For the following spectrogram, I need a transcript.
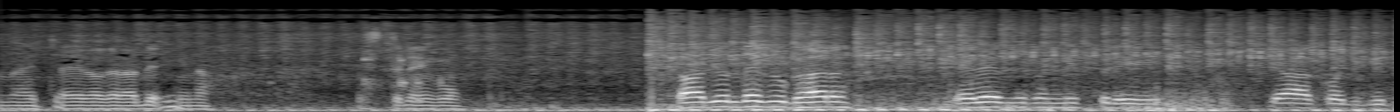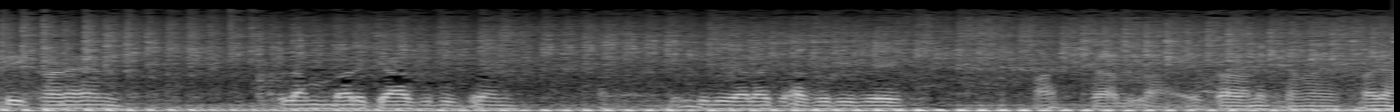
मैं चाय वगैरह देगी ना इस तरह को काजुल देखो घर कहते देखो मिस्त्री क्या कुछ की खड़े प्लम्बर क्या की बिजली वाला क्या की पे माशाल्लाह एक निशान है आजा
